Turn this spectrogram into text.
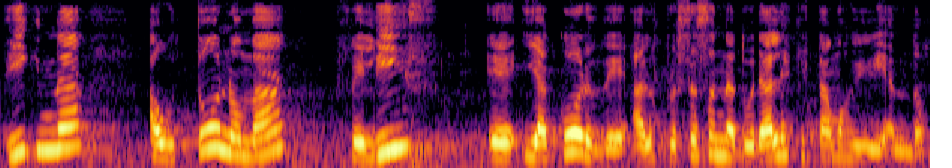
digna, autónoma, feliz eh, y acorde a los procesos naturales que estamos viviendo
